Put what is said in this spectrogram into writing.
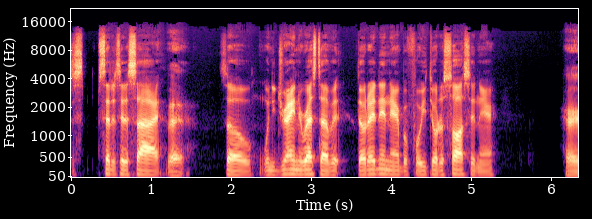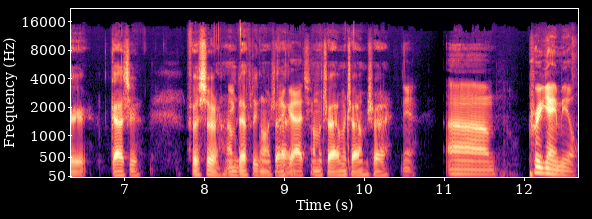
just set it to the side. But So when you drain the rest of it, throw that in there before you throw the sauce in there. heard, got you, for sure. I'm definitely gonna try. I got you. I'm gonna try. I'm gonna try. I'm gonna try. Yeah. Um, pre-game meal.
